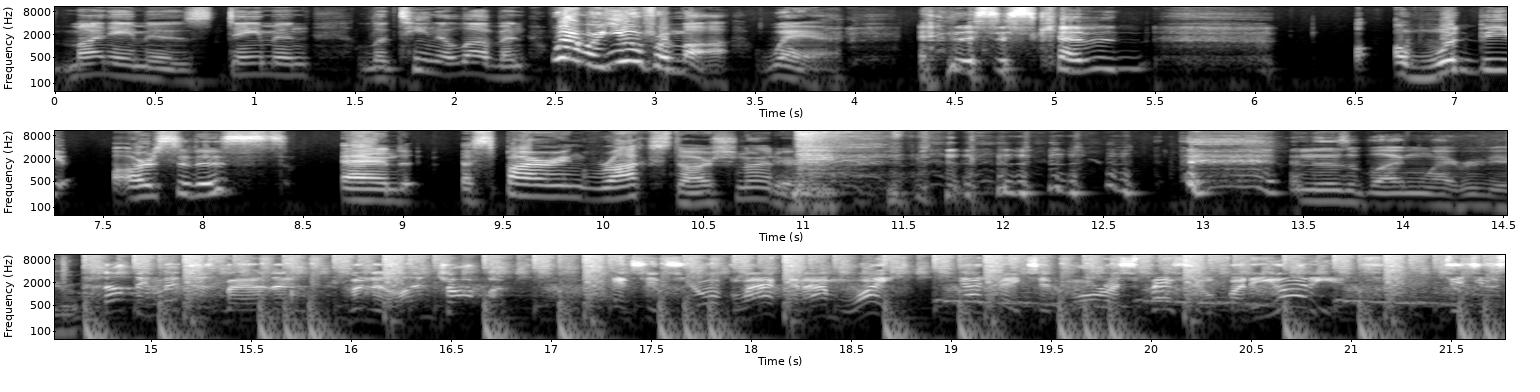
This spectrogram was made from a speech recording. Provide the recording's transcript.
Um, my name is Damon Latina Lovin. Where were you from? Uh, where? And this is Kevin, a would-be arsonist and aspiring rock star Schneider. And this is a black and white review. Nothing mixes better than vanilla and chocolate. And since you're black and I'm white, that makes it more special for the audience. Did you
